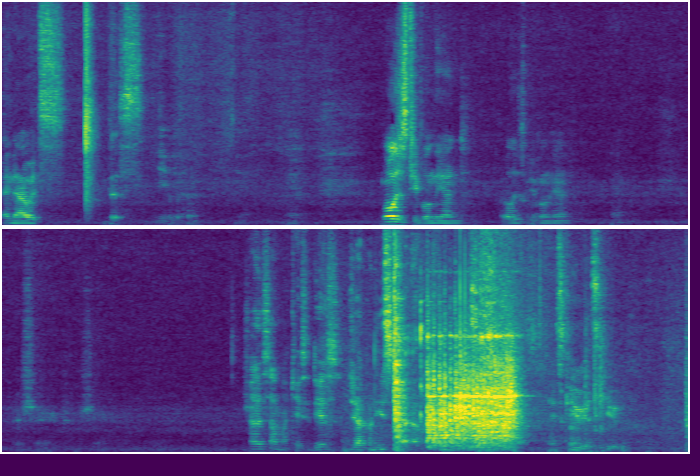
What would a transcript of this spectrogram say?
and now it's this. Yeah. Yeah. We're all just people in the end. We're all just people in the end. For sure. For sure. Try this out, my quesadillas. Japanese style. It's cute. It's cute. I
